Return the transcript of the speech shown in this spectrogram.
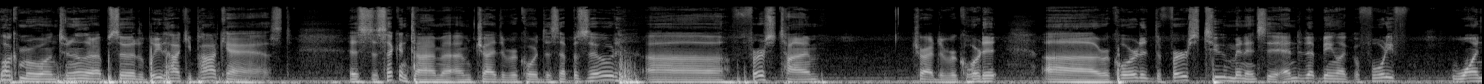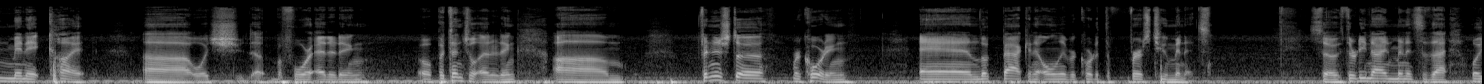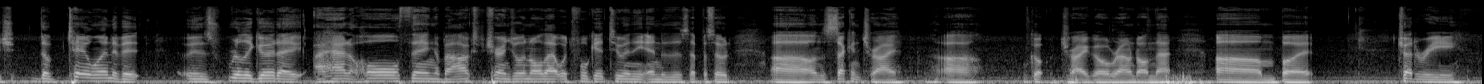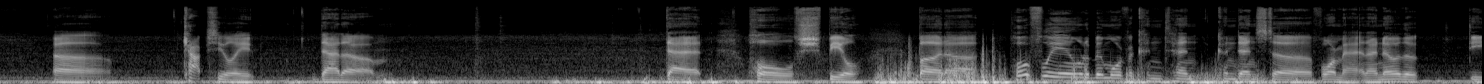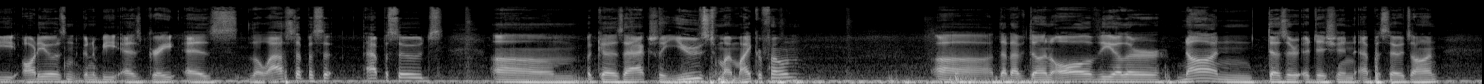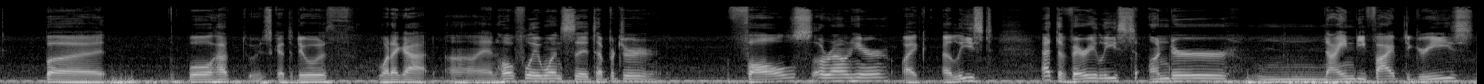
Welcome everyone to another episode of the Bleed Hockey Podcast. This is the second time I'm tried to record this episode. Uh, first time tried to record it. Uh, recorded the first two minutes. It ended up being like a 41 minute cut, uh, which uh, before editing, oh potential editing, um, finished the recording and looked back and it only recorded the first two minutes. So 39 minutes of that, which the tail end of it is really good. I, I had a whole thing about Pietrangelo and all that, which we'll get to in the end of this episode uh, on the second try. Uh, go try go around on that, um, but try to re uh, that um, that whole spiel. But uh, hopefully in a little bit more of a content condensed uh, format. And I know the the audio isn't going to be as great as the last episode episodes um, because I actually used my microphone uh, that I've done all of the other non Desert Edition episodes on. But we'll have to, we just got to do with what I got, uh, and hopefully once the temperature falls around here, like at least at the very least under 95 degrees.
